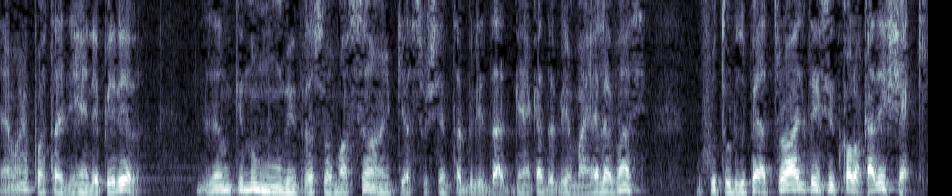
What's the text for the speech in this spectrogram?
É uma reportagem de Render Pereira dizendo que no mundo em transformação, em que a sustentabilidade ganha cada vez mais relevância, o futuro do petróleo tem sido colocado em xeque.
